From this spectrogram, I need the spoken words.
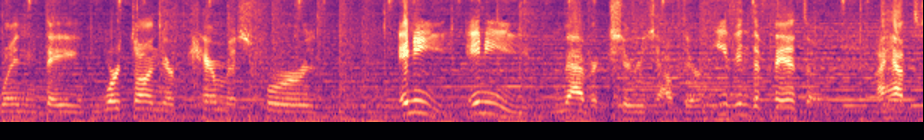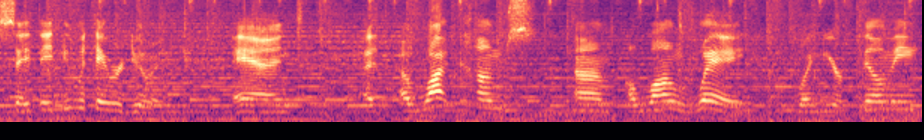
when they worked on their cameras for any any Mavic series out there, even the Phantom. I have to say they knew what they were doing and a, a lot comes um, a long way when you're filming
